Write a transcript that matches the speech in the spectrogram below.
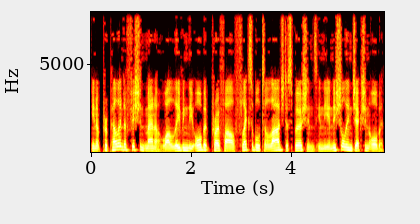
in a propellant-efficient manner while leaving the orbit profile flexible to large dispersions in the initial injection orbit.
